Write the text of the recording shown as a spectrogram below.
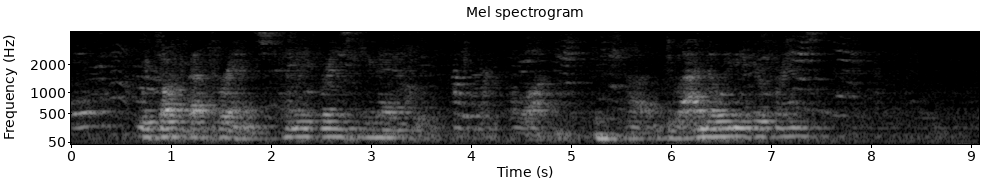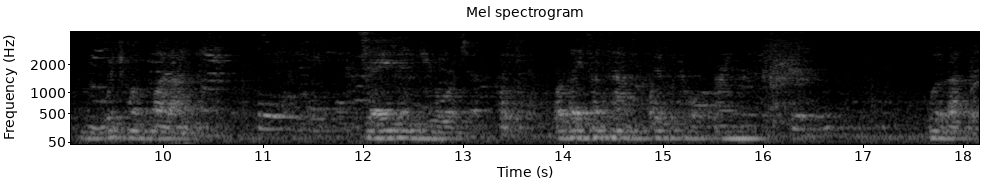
Yeah. We talked about friends. How many friends do you have? A lot. A lot. Uh, do I know any of your friends? Which ones might I know? Steven and Teresa. Jade and Georgia. Are they sometimes difficult friends? What about their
